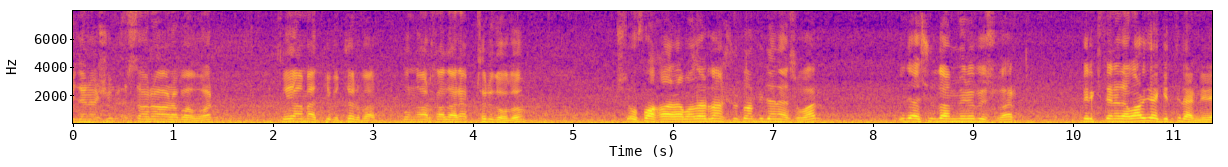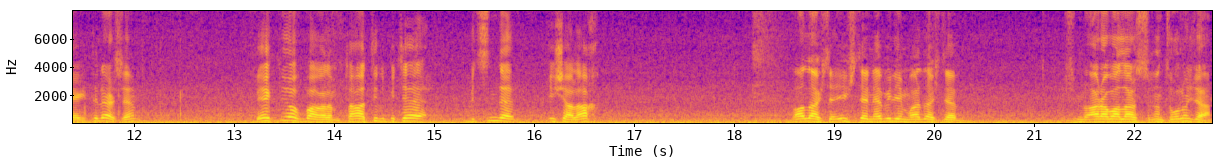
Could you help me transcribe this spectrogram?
bir tane şu sarı araba var. Kıyamet gibi tır var. Bunun arkalar hep tır dolu. İşte ufak arabalardan şuradan bir tanesi var. Bir de şuradan minibüs var. Bir iki tane de var ya gittiler. Nereye gittilerse. Bekliyor bakalım. Tatil bite bitsin de inşallah. Vallahi işte işte ne bileyim kardeş işte şimdi arabalar sıkıntı olunca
